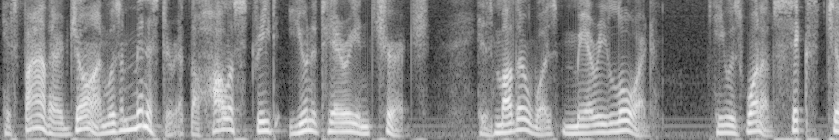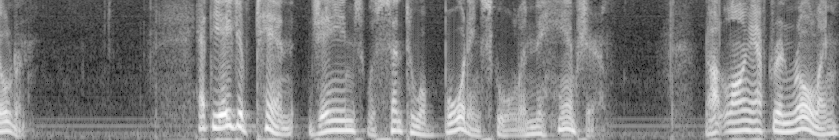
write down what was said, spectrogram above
His father, John, was a minister at the Hollis Street Unitarian Church. His mother was Mary Lord. He was one of six children. At the age of ten, James was sent to a boarding school in New Hampshire. Not long after enrolling,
